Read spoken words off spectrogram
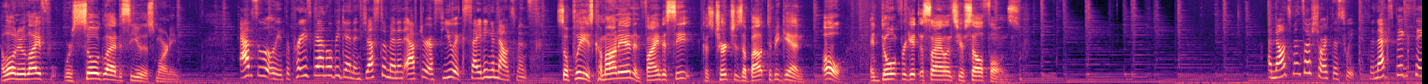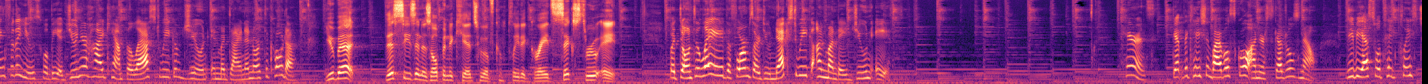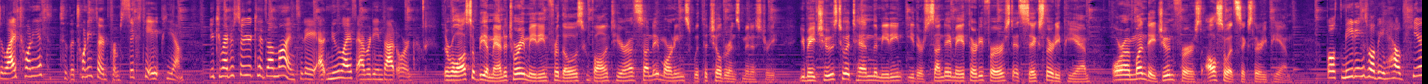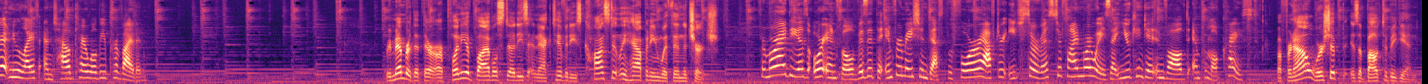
Hello, New Life. We're so glad to see you this morning. Absolutely. The praise band will begin in just a minute after a few exciting announcements. So please come on in and find a seat because church is about to begin. Oh, and don't forget to silence your cell phones. Announcements are short this week. The next big thing for the youth will be a junior high camp the last week of June in Medina, North Dakota. You bet. This season is open to kids who have completed grades 6 through 8. But don't delay, the forms are due next week on Monday, June 8th. Parents, get Vacation Bible School on your schedules now. VBS will take place July 20th to the 23rd from 6 to 8 p.m. You can register your kids online today at newlifeaberdeen.org. There will also be a mandatory meeting for those who volunteer on Sunday mornings with the Children's Ministry. You may choose to attend the meeting either Sunday, May 31st at 6:30 p.m. or on Monday, June 1st, also at 6:30 p.m. Both meetings will be held here at New Life and childcare will be provided. Remember that there are plenty of Bible studies and activities constantly happening within the church. For more ideas or info, visit the information desk before or after each service to find more ways that you can get involved and promote Christ. But for now, worship is about to begin.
